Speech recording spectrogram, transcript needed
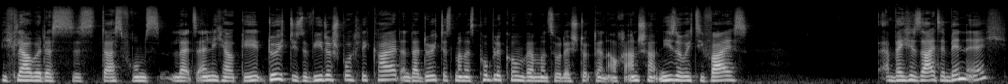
ich glaube, das ist das, worum es letztendlich auch geht, durch diese Widersprüchlichkeit und dadurch, dass man das Publikum, wenn man so das Stück dann auch anschaut, nie so richtig weiß, an welcher Seite bin ich,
